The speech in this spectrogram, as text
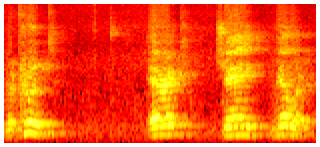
Recruit Eric J. Miller.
